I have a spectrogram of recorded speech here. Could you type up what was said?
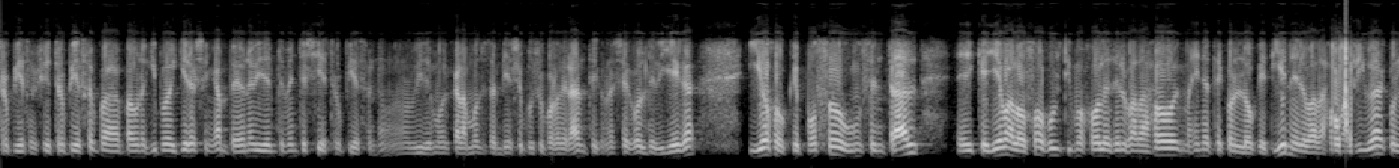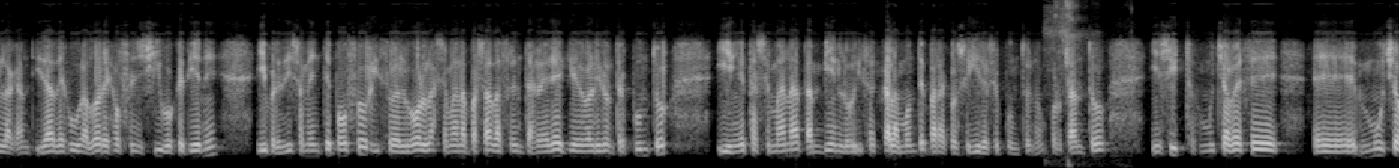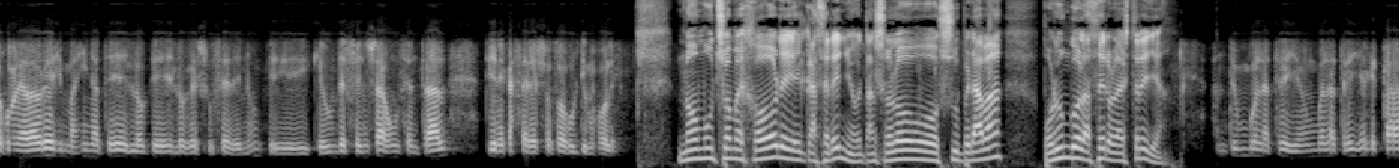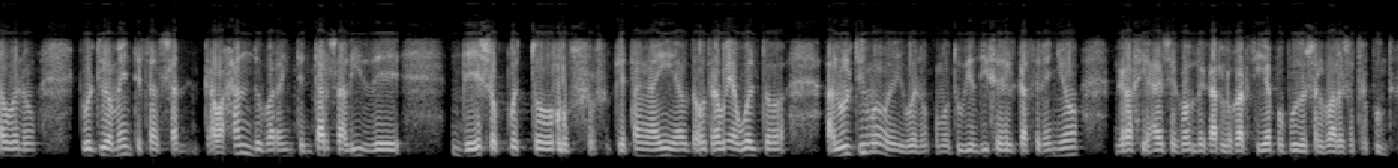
tropiezo, para, un equipo que quiere ser campeón, evidentemente sí es tropiezo, ¿no? No olvidemos que Calamonte también se puso por delante con ese gol de Villegas y ojo que Pozo, un central eh, que lleva los dos últimos goles del Badajoz, imagínate con lo que tiene el Badajoz arriba, con la cantidad de jugadores ofensivos que tiene, y precisamente Pozo hizo el gol la semana pasada frente a Jerez, que valieron tres puntos, y en esta semana también lo hizo Calamonte para conseguir ese punto, ¿no? Por tanto, insisto, muchas veces eh, muchos goleadores, imagínate lo que lo que sucede, ¿no? Que, que un defensa, un central, tiene que hacer esos dos últimos goles. No mucho mejor el cacereño, que tan solo superaba por un gol a cero la estrella. Ante un buen estrella, un buen estrella que está, bueno, que últimamente está trabajando para intentar salir de, de esos puestos que están ahí, otra vez ha vuelto al último y bueno, como tú bien dices, el cacereño, gracias a ese gol de Carlos García, pues pudo salvar esos tres puntos.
